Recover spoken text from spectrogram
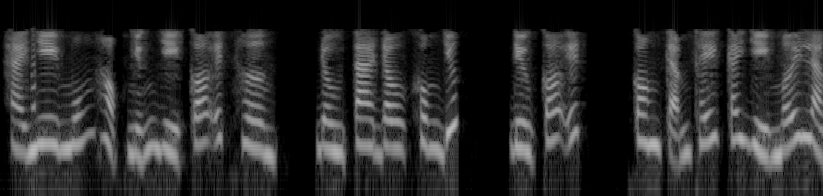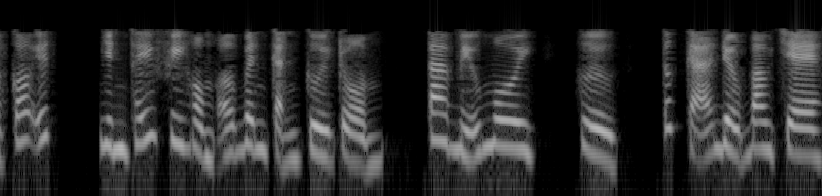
hài nhi muốn học những gì có ích hơn, đầu ta đâu không dứt, điều có ích, con cảm thấy cái gì mới là có ích, nhìn thấy phi hồng ở bên cạnh cười trộm, ta biểu môi, hừ, tất cả đều bao che,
